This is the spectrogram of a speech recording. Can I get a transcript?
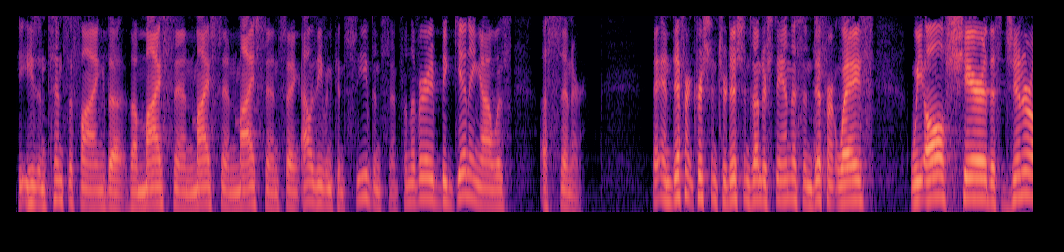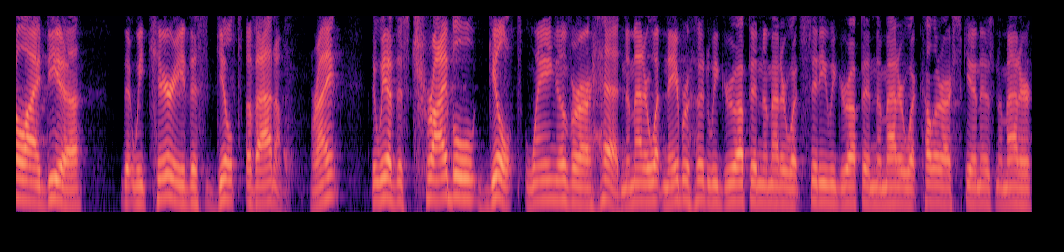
He's intensifying the, the my sin, my sin, my sin, saying, I was even conceived in sin. From the very beginning, I was a sinner. And different Christian traditions understand this in different ways. We all share this general idea that we carry this guilt of Adam, right? That we have this tribal guilt weighing over our head, no matter what neighborhood we grew up in, no matter what city we grew up in, no matter what color our skin is, no matter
